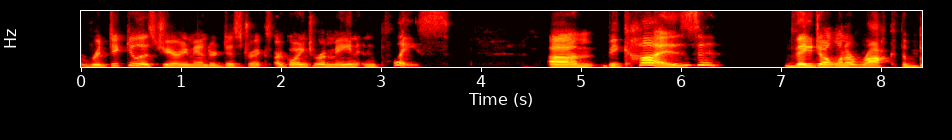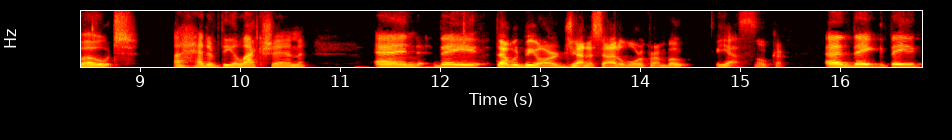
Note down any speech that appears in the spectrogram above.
ridiculous gerrymandered districts are going to remain in place um because they don't want to rock the boat ahead of the election and they That would be our genocidal war crime boat. yes Okay. and they they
